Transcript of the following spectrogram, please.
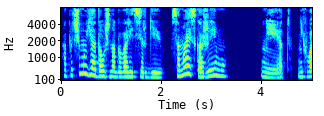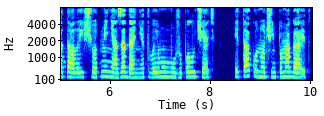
А почему я должна говорить Сергею? Сама и скажи ему. «Нет, не хватало еще от меня задания твоему мужу получать. И так он очень помогает.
